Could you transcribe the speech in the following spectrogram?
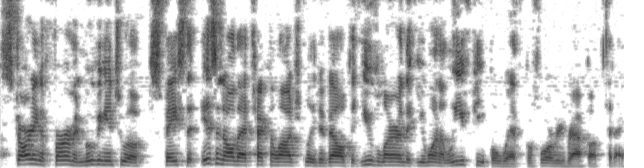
starting a firm and moving into a space that isn't all that technologically developed that you've learned that you want to leave people with before we wrap up today?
